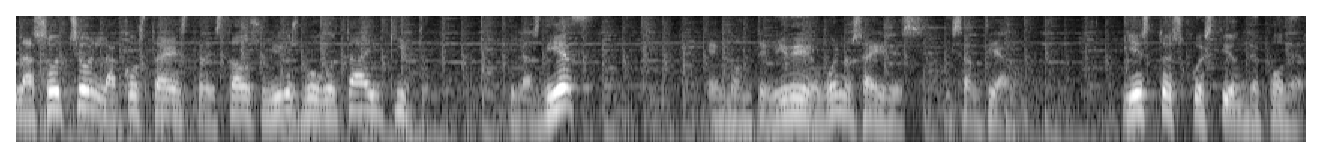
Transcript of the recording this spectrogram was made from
las 8 en la costa este de Estados Unidos, Bogotá y Quito, y las 10 en Montevideo, Buenos Aires y Santiago. Y esto es cuestión de poder.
